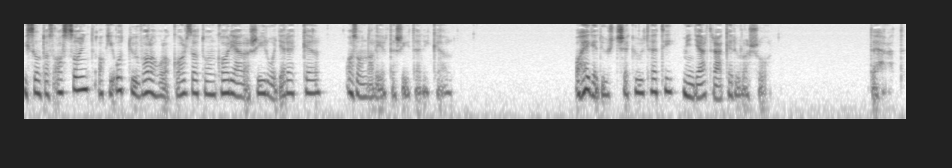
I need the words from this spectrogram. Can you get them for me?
Viszont az asszonyt, aki ott ül valahol a karzaton, karjára síró gyerekkel, azonnal értesíteni kell. A hegedűst se küldheti, mindjárt rákerül a sor. Tehát.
